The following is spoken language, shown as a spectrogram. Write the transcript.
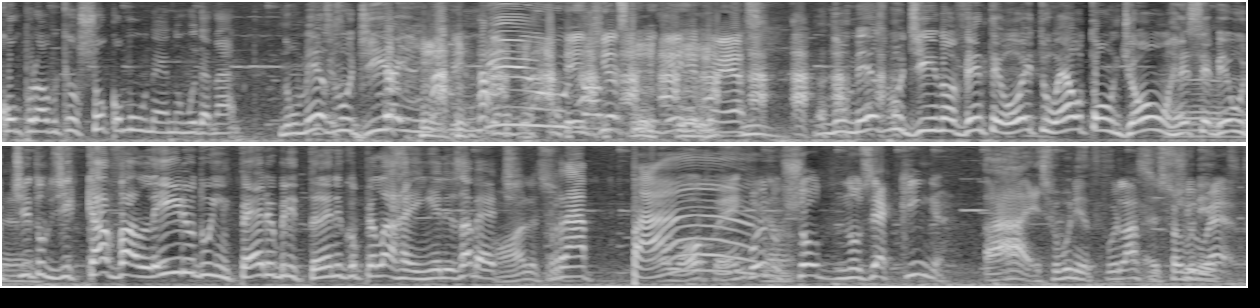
comprovo que eu sou comum, né? Não muda nada. No mesmo dia, em. Tem dias que ninguém reconhece. No mesmo dia, em 98, o Elton John recebeu o título de Cavaleiro do Império Britânico pela Rainha Elizabeth. Olha só. Rapaz! Foi no show no Zequinha. Ah, esse foi bonito. Fui lá Esse assistir foi bonito.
